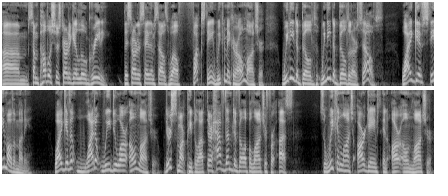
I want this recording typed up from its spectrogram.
Um, some publishers started to get a little greedy. They started to say to themselves, "Well, fuck Steam. We can make our own launcher. We need to build. We need to build it ourselves. Why give Steam all the money? Why give them? Why don't we do our own launcher? There's smart people out there. Have them develop a launcher for us, so we can launch our games in our own launcher."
